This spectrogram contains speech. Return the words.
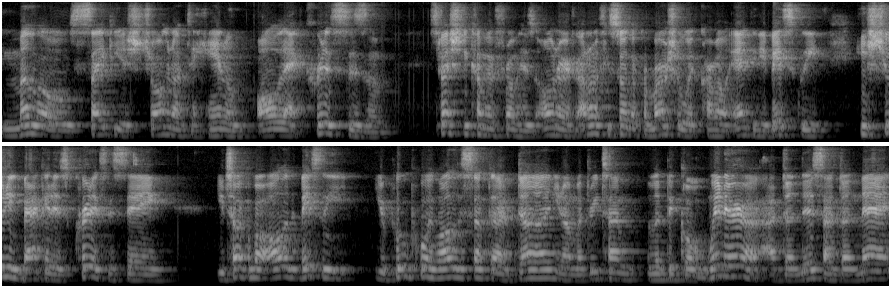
Melo's psyche is strong enough to handle all that criticism especially coming from his owner. I don't know if you saw the commercial with Carmelo Anthony. Basically, he's shooting back at his critics and saying, "You talk about all of the basically." You're poo pooing all the stuff that I've done. You know, I'm a three time Olympic gold winner. I've done this, I've done that.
